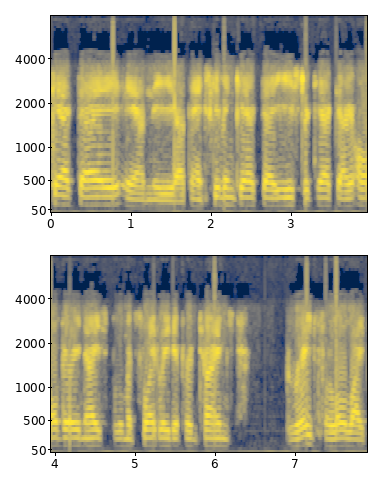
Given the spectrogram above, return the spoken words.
cacti and the uh, Thanksgiving cacti, Easter cacti, all very nice, bloom at slightly different times great for low light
